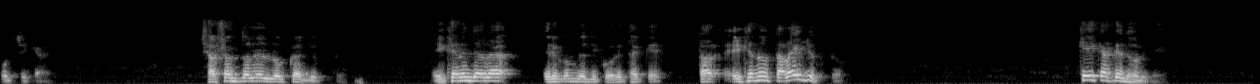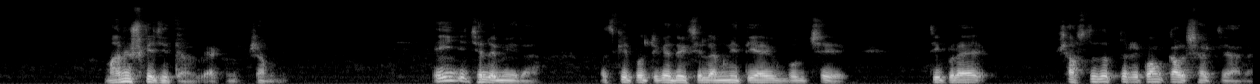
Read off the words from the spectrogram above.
পত্রিকায় শাসক দলের লোকরা যুক্ত। এখানে যারা এরকম যদি করে থাকে, তার, এখানেও তারাই যুক্ত। কে কাকে ধরবে? মানুষকে যেতে হবে এখন সামনে। এই যে ছেলে মেয়েরা আজকে পত্রিকায় দেখছিলাম, নীতি আয়োগ বলছে, ত্রিপুরায় স্বাস্থ্য দপ্তরের কঙ্কাল সার চেহারা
